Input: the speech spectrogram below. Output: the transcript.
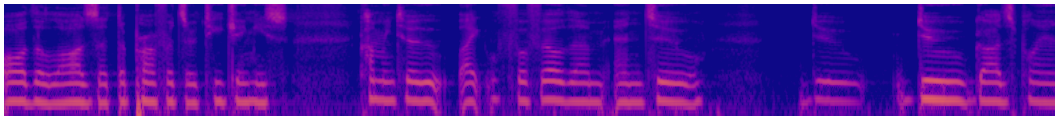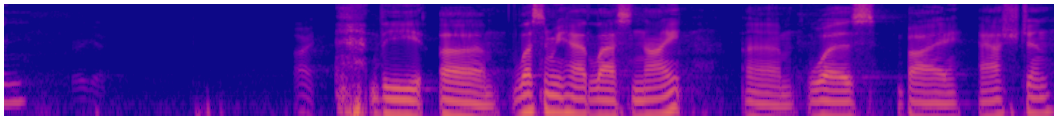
all the laws that the prophets are teaching he's coming to like fulfill them and to do do god's plan All right. The um lesson we had last night um, was by Ashton,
